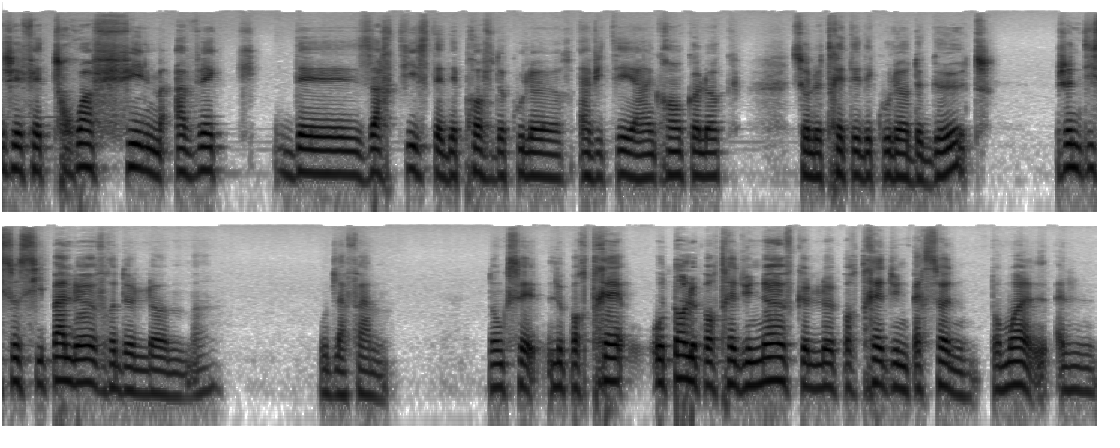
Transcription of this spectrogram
J'ai fait trois films avec des artistes et des profs de couleur invités à un grand colloque sur le traité des couleurs de Goethe. Je ne dissocie pas l'œuvre de l'homme hein, ou de la femme. Donc c'est le portrait, autant le portrait d'une œuvre que le portrait d'une personne. Pour moi, elles,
